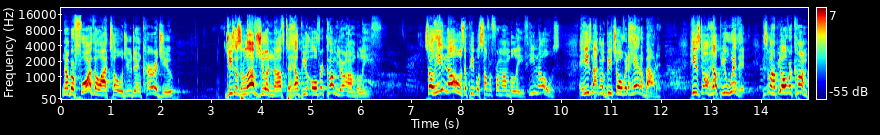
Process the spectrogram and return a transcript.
Number four, though, I told you to encourage you, Jesus loves you enough to help you overcome your unbelief. So he knows that people suffer from unbelief. He knows. And he's not going to beat you over the head about it. He's going to help you with it. He's going to help you overcome.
